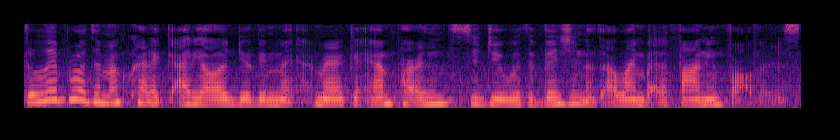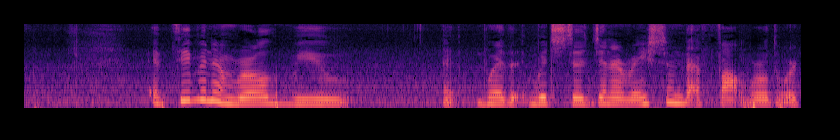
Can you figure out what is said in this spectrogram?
The liberal democratic ideology of the American empire has to do with the vision as outlined by the founding fathers. It's even a worldview uh, where the, which the generation that fought World War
